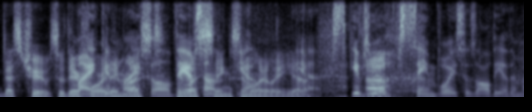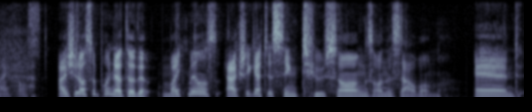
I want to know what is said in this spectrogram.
That's true. So therefore, they must Michael. they, have must some- sing yeah, similarly. Yeah. Just gives you Uh, the same voice as all the other Michaels. I should also point out though that Mike Mills actually got to sing two songs on this album, and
